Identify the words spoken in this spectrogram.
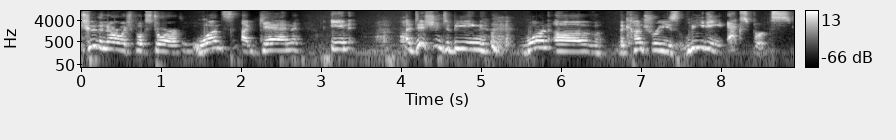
to the Norwich Bookstore once again. In addition to being one of the country's leading experts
